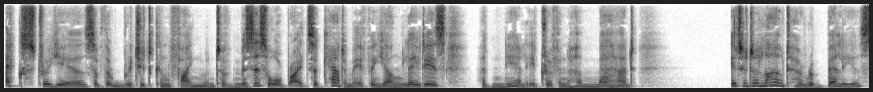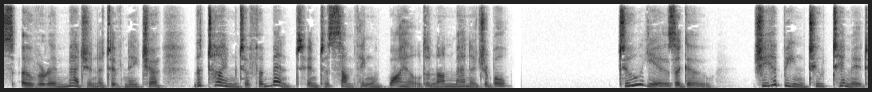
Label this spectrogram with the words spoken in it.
extra years of the rigid confinement of Mrs. Albright's Academy for Young Ladies had nearly driven her mad. It had allowed her rebellious, over imaginative nature the time to ferment into something wild and unmanageable. Two years ago, she had been too timid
